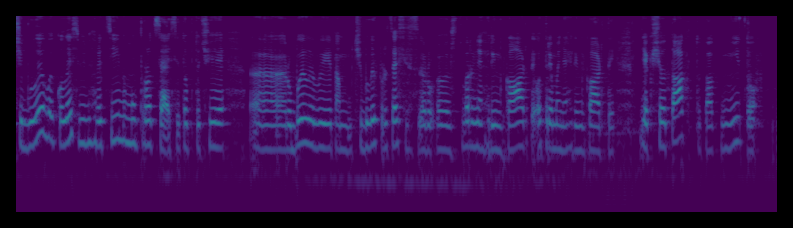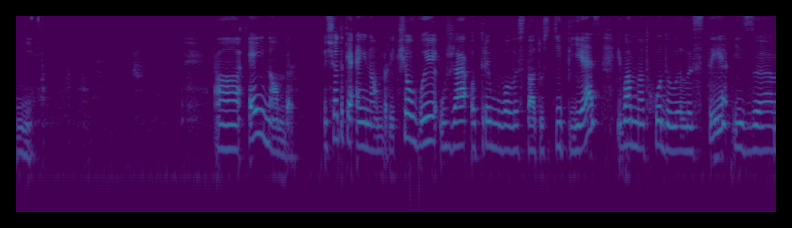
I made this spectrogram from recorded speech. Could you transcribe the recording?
Чи були ви колись в імміграційному процесі? Тобто, чи е, робили ви там, чи були в процесі е, створення грін-карти, отримання грін-карти? Якщо так, то так, ні, то ні. A-number. Що таке A-number? Якщо ви вже отримували статус TPS і вам надходили листи із е,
